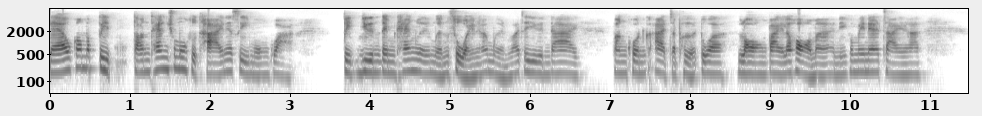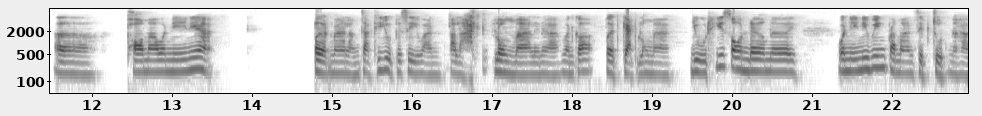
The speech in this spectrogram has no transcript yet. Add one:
แล้วก็มาปิดตอนแท่งชั่วโมงสุดท้ายเนี่ยสี่โมงกว่า ปิดยืนเต็มแท่งเลยเหมือนสวยนะคะเหมือนว่าจะยืนได้ บางคนก็อาจจะเผลอตัวลองไปแล้วห่อมา อันนี้ก็ไม่แน่ใจนะคะเอ่อพอมาวันนี้เนี่ย เปิดมาหลังจากที่หยุดไปสี่วันตลาดลงมาเลยนะคะ มันก็เปิดแก็บลงมา อยู่ที่โซนเดิมเลย วันนี้นี่วิ่งประมาณ 10 จุดนะคะ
